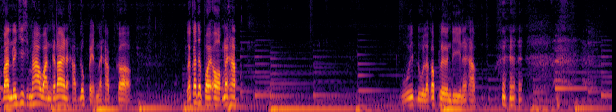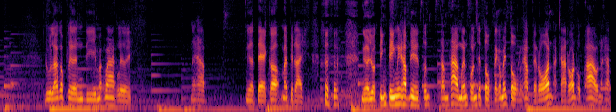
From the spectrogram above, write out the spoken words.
20 วันหรือ 25 วันก็ได้นะครับ ลูกเป็ดนะครับก็แล้วก็จะปล่อยออกนะครับ อุ้ยดูแล้วก็เพลินดีนะครับ ดูแล้วก็เพลินดีมากๆเลยนะครับ เหงื่อแตกก็ไม่เป็นไร เหงื่อหยดติ้งๆนะครับนี่ทำทำท่าเหมือนฝนจะตกแต่ก็ไม่ตกนะครับ แต่ร้อนอากาศร้อนอบอ้าวนะครับ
